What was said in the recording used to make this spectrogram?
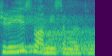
श्री स्वामी समर्थ.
